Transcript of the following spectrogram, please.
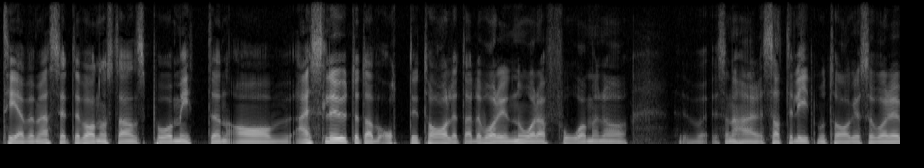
tv-mässigt, det var någonstans på mitten av, nej slutet av 80-talet där, det var det ju några få med några sådana här satellitmottagare så var det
